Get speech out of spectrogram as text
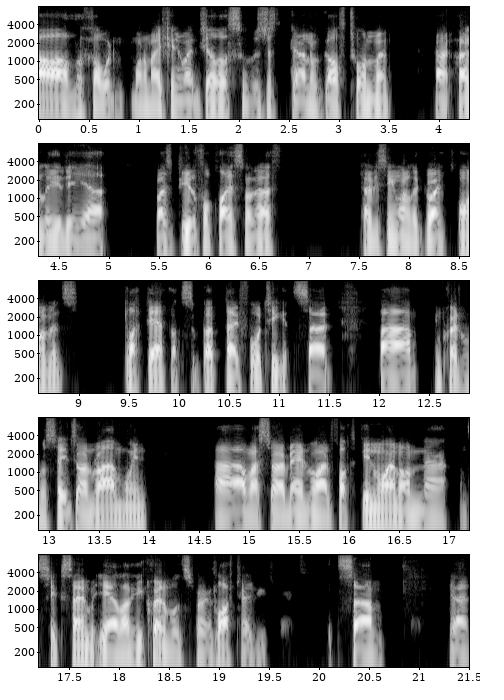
Oh, look, I wouldn't want to make anyone jealous. It was just going to a golf tournament. Only the uh, most beautiful place on earth. Seeing one of the great tournaments. Lucked out, got, got day four tickets. So um, incredible to see Jon Rahm win. Uh, I almost a man Ryan Fox win one on uh, on 16, but yeah, like incredible experience, life changing experience. It's um, yeah,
